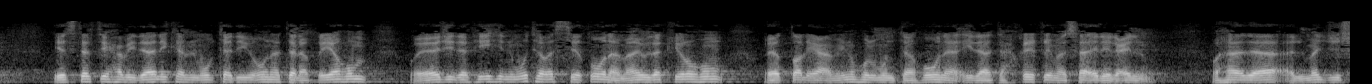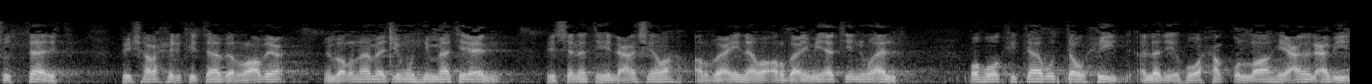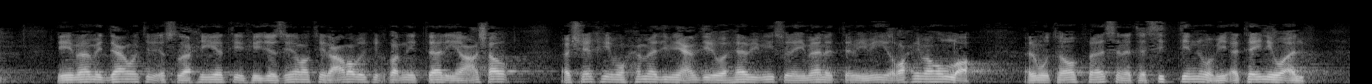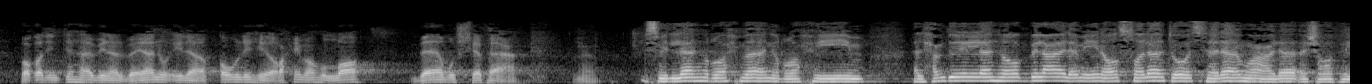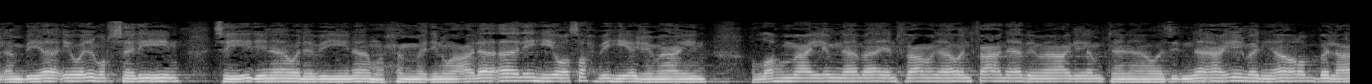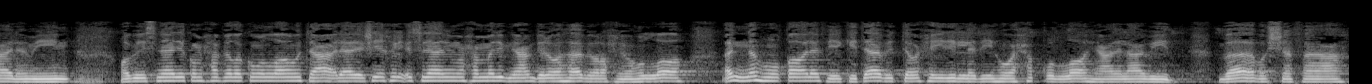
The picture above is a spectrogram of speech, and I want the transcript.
يستفتح بذلك المبتدئون تلقيهم ويجد فيه المتوسطون ما يذكرهم ويطلع منه المنتهون إلى تحقيق مسائل العلم. وهذا المجلس الثالث في شرح الكتاب الرابع من برنامج مهمات العلم في سنته العاشرة أربعين وأربعمائة وألف. وهو كتاب التوحيد الذي هو حق الله على العبيد لإمام الدعوة الإصلاحية في جزيرة العرب في القرن الثاني عشر الشيخ محمد بن عبد الوهاب بن سليمان التميمي رحمه الله المتوفى سنة ست ومائتين وألف. وقد انتهى بنا البيان إلى قوله رحمه الله باب الشفاعة. نعم. بسم الله الرحمن الرحيم. الحمد لله رب العالمين والصلاة والسلام على أشرف الأنبياء والمرسلين سيدنا ونبينا محمد وعلى آله وصحبه أجمعين. اللهم علمنا ما ينفعنا وانفعنا بما علمتنا وزدنا علما يا رب العالمين. وبإسنادكم حفظكم الله تعالى لشيخ الإسلام محمد بن عبد الوهاب رحمه الله أنه قال في كتاب التوحيد الذي هو حق الله على العبيد باب الشفاعة.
